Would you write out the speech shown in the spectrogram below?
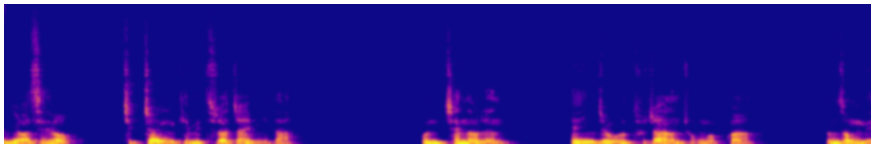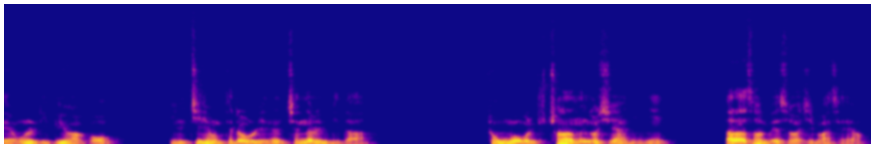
안녕하세요. 직장인 개미 투자자입니다. 본 채널은 개인적으로 투자하는 종목과 분석 내용을 리뷰하고 일지 형태로 올리는 채널입니다. 종목을 추천하는 것이 아니니 따라서 매수하지 마세요.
